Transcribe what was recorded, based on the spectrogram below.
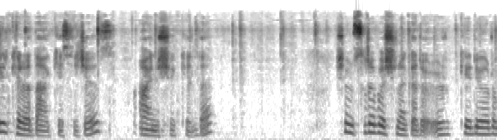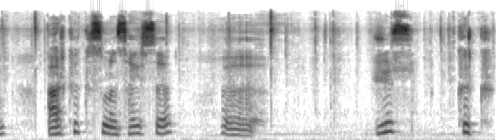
bir kere daha keseceğiz. Aynı şekilde. Şimdi sıra başına kadar örüp geliyorum. Arka kısmın sayısı e, 140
